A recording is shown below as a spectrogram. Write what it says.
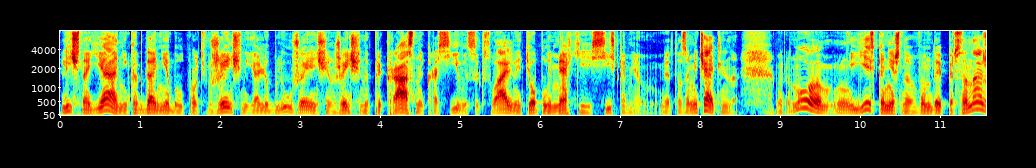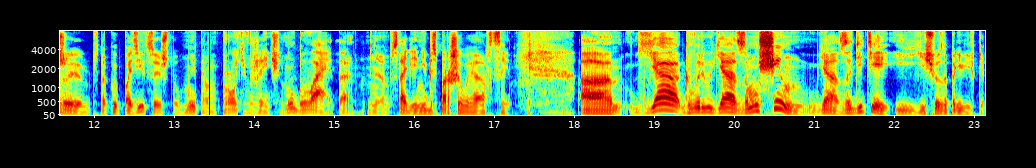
Лично я никогда не был против женщин. Я люблю женщин. Женщины прекрасны, красивы, сексуальны, теплые, мягкие, с сиськами. Это замечательно. Говорю, но есть, конечно, в МД персонажи с такой позицией, что мы там против женщин. Ну, бывает, да, в стадии не беспаршивые овцы. А, говорю, я за мужчин, я за детей и еще за прививки.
